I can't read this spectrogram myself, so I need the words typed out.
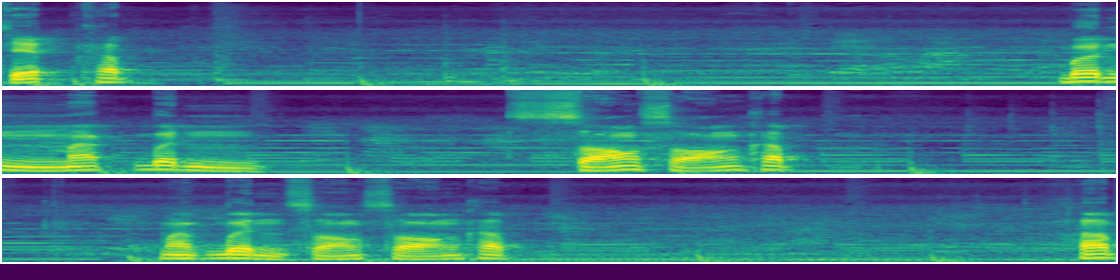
เจ็ดครับ เบิ้ลมักเบิ้ล สองสองครับ มักเบิ้ลสองสองครับ ครับ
